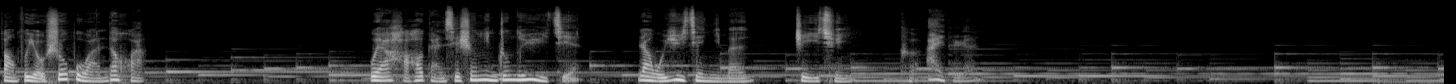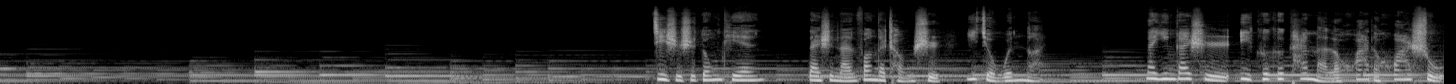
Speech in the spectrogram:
仿佛有说不完的话。我要好好感谢生命中的遇见，让我遇见你们这一群可爱的人。即使是冬天，但是南方的城市依旧温暖。那应该是一棵棵开满了花的花树，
